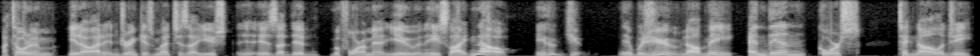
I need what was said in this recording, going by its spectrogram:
I told him, you know, I didn't drink as much as I used as I did before I met you, and he's like, no, you, you, it was you, not me. And then, of course, technology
